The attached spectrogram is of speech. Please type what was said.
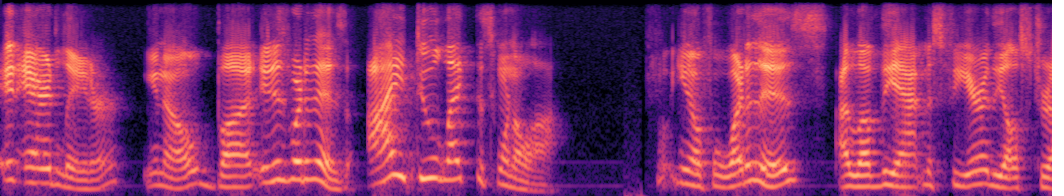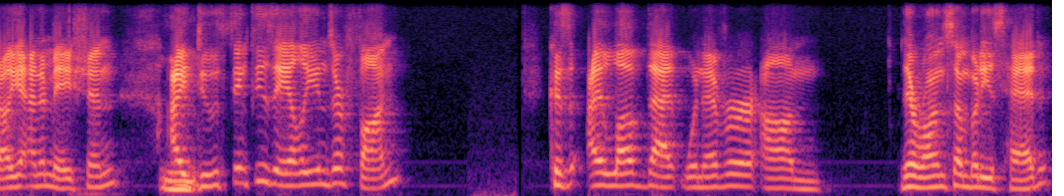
It aired later, you know, but it is what it is. I do like this one a lot. You know, for what it is, I love the atmosphere, the Australia animation. Mm-hmm. I do think these aliens are fun because I love that whenever um, they're on somebody's head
